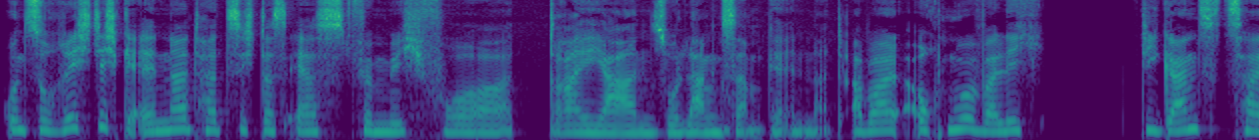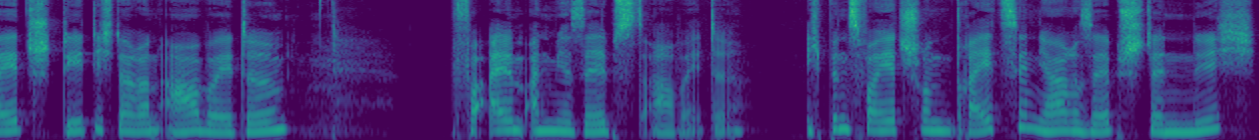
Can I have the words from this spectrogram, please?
Und so richtig geändert hat sich das erst für mich vor drei Jahren so langsam geändert. Aber auch nur, weil ich die ganze Zeit stetig daran arbeite, vor allem an mir selbst arbeite. ich bin zwar jetzt schon 13 Jahre selbstständig,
